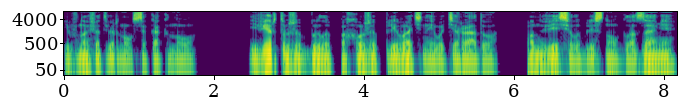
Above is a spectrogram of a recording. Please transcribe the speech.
и вновь отвернулся к окну. И Верту же было, похоже, плевать на его тираду. Он весело блеснул глазами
